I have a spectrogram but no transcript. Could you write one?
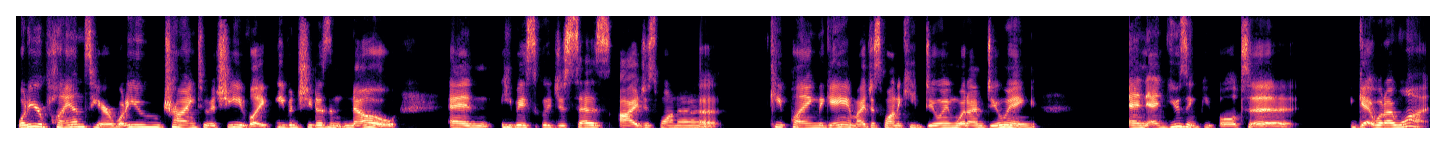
what are your plans here? What are you trying to achieve? Like even she doesn't know. And he basically just says, I just want to keep playing the game. I just want to keep doing what I'm doing and and using people to get what I want.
